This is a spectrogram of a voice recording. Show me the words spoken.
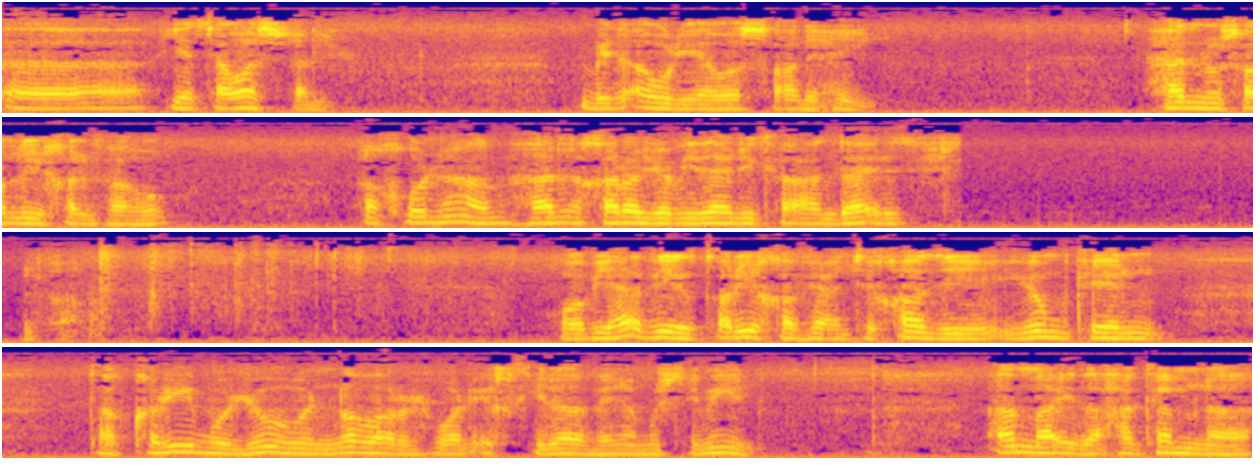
آه، يتوسل بالأولياء والصالحين. هل نصلي خلفه؟ أقول نعم هل خرج بذلك عن دائرة وبهذه الطريقة في اعتقادي يمكن تقريب وجوه النظر والاختلاف بين المسلمين. أما إذا حكمنا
